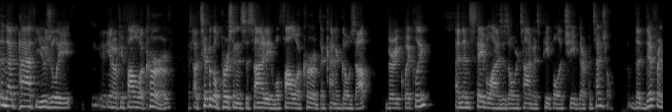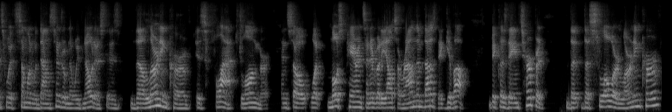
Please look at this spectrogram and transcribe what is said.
And that path usually you know, if you follow a curve, a typical person in society will follow a curve that kind of goes up very quickly and then stabilizes over time as people achieve their potential. The difference with someone with Down syndrome that we've noticed is the learning curve is flat, longer. And so, what most parents and everybody else around them does, they give up because they interpret the, the slower learning curve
